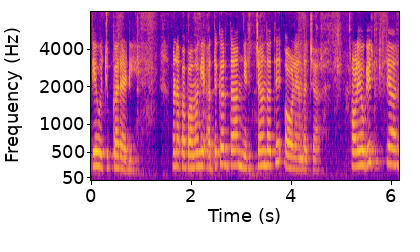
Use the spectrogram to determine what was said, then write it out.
ਕੇ ਹੋ ਚੁੱਕਾ ਰੈਡੀ ਹੁਣ ਆਪਾਂ ਪਾਵਾਂਗੇ ਅਦਰਕ ਦਾ ਮਿਰਚਾਂ ਦਾ ਤੇ ਔਲਿਆਂ ਦਾ ਚਾਰ। ਔਲੇ ਹੋ ਗਏ ਤਿਆਰ?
